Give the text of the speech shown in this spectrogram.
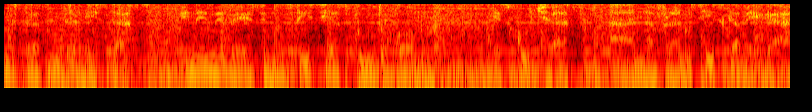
nuestras entrevistas en mbsnoticias.com. Escuchas a Ana Francisca Vega.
